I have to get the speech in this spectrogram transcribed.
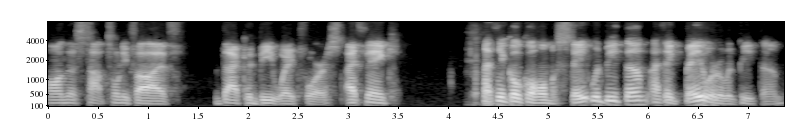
on this top twenty-five that could beat Wake Forest. I think, I think Oklahoma State would beat them. I think Baylor would beat them.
